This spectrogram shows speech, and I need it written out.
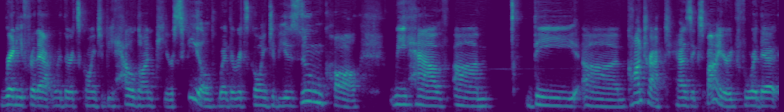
ready for that? Whether it's going to be held on Pierce Field, whether it's going to be a Zoom call, we have. Um, the um, contract has expired for the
